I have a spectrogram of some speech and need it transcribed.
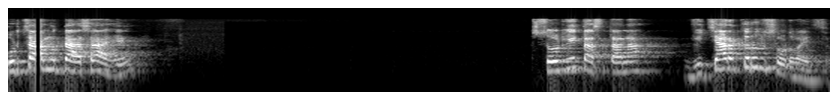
पुढचा मुद्दा असा आहे सोडवीत असताना विचार करून सोडवायचं.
